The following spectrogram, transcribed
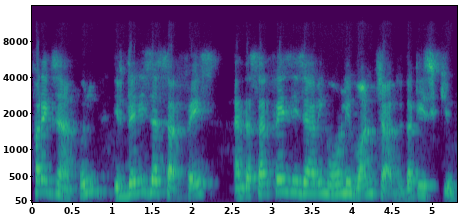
For example, if there is a surface and the surface is having only one charge, that is Q,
